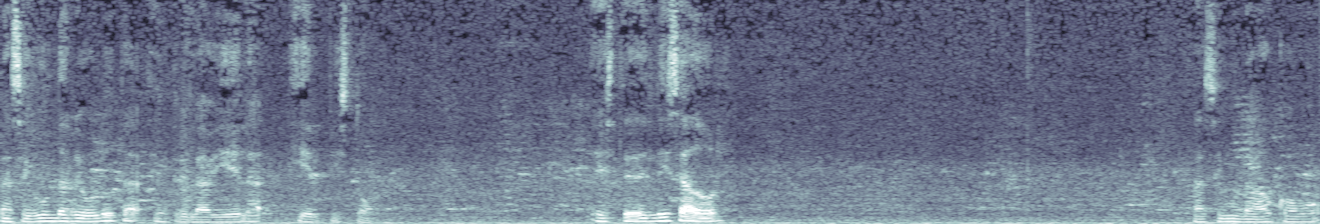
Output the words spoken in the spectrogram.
La segunda revoluta entre la biela y el pistón. Este deslizador está simulado como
